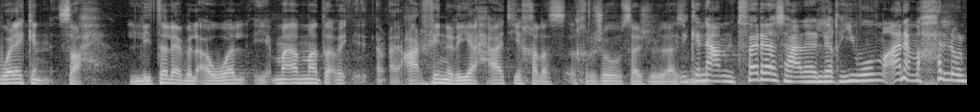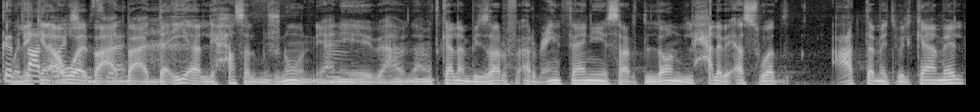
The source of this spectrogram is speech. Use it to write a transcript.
ولكن صح اللي طلع بالأول ما ما عارفين الرياح آتية خلص اخرجوا وسجلوا الأزمة. كنا عم نتفرج على الغيوم أنا محلهم كنت ولكن أول بعد بعد دقيقة اللي حصل مجنون يعني عم نتكلم بظرف 40 ثانية صارت لون الحلبة أسود عتمت بالكامل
